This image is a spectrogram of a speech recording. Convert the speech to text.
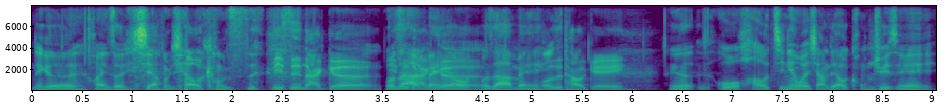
那个欢迎收听《现我现我公司》，你是哪 个？我是阿美哦，我是阿美。我是陶给。呃，我好，今天我会想聊恐惧，是因为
